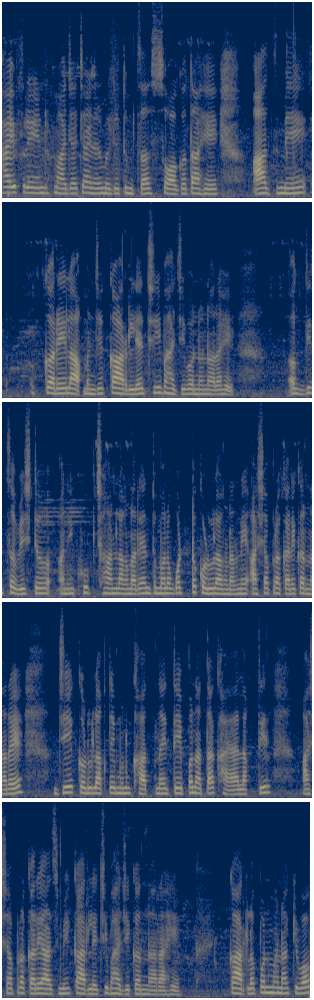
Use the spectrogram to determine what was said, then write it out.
हाय फ्रेंड माझ्या चॅनलमध्ये तुमचं स्वागत आहे. आज मी करेला म्हणजे कारल्याची भाजी बनवणार आहे. अगदी चविष्ट आणि खूप छान लागणार आहे आणि तुम्हाला वट्ट कडू लागणार नाही अशा प्रकारे करणार आहे. जे कडू लागते म्हणून खात नाही ते पण आता खायला लागतील. अशा प्रकारे आज मी कारल्याची भाजी करणार आहे. कारलं पण म्हणा किंवा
